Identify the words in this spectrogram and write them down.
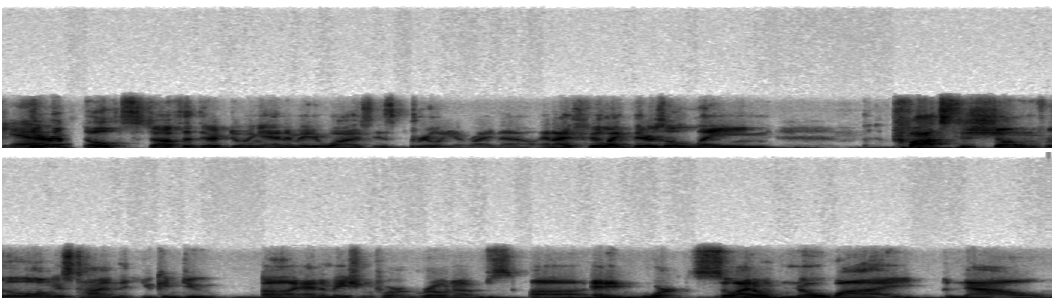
Yeah. Their adult stuff that they're doing animated wise is brilliant right now. And I feel like there's a lane Fox has shown for the longest time that you can do uh, animation for grown-ups, uh, and it works. So I don't know why now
